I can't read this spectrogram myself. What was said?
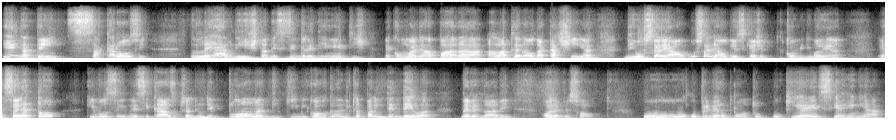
E ainda tem sacarose. Lê a lista desses ingredientes é como olhar para a lateral da caixinha de um cereal, um cereal desse que a gente come de manhã, exceto que você, nesse caso, precisa de um diploma de química orgânica para entendê-la, não é verdade? Olha, pessoal, o, o primeiro ponto, o que é esse RNA?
